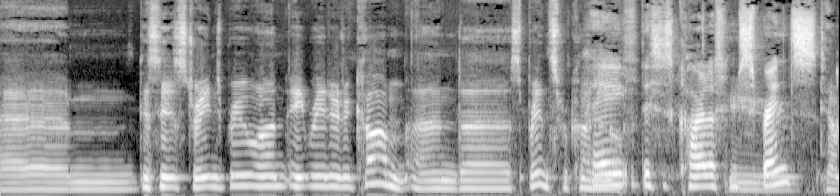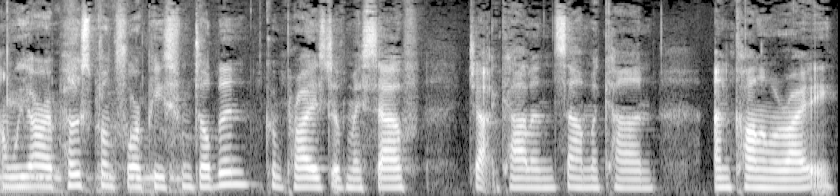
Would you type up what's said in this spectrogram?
um, this is Strange Brew on 8radio.com and uh, Sprints were kind Hey, this is Carla from Sprints, and we are a post-punk four-piece from. Dublin, comprised of myself, Jack Callan, Sam McCann, and Colm O'Reilly.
